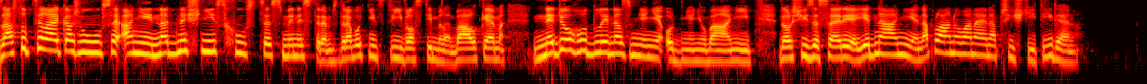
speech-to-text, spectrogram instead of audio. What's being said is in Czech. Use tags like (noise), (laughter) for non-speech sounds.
Zástupci lékařů se ani na dnešní schůzce s ministrem zdravotnictví Vlastimilem Válkem nedohodli na změně odměňování. Další ze série jednání je naplánované na příští týden.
